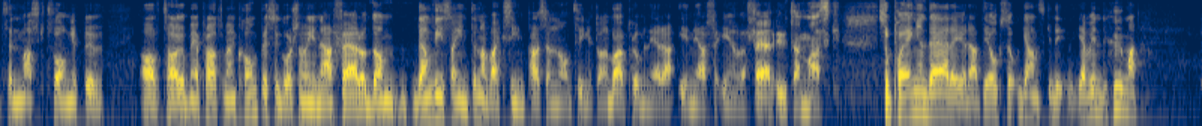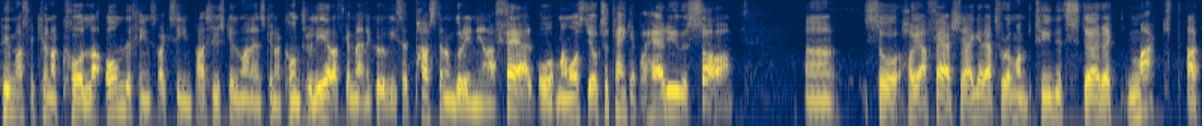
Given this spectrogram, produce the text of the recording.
sen masktvånget blev avtaget, men jag pratade med en kompis igår som var inne i en affär och de, de visar inte någon vaccinpass eller någonting utan de bara promenerar in i, en affär utan mask. Så poängen där är att det är också ganska, jag vet inte hur man, hur man ska kunna kolla om det finns vaccinpass. Hur skulle man ens kunna kontrollera? Ska människor visa ett pass när de går in i en affär? Och man måste ju också tänka på här i USA uh, så har ju affärsägare, jag tror de har betydligt större makt att,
